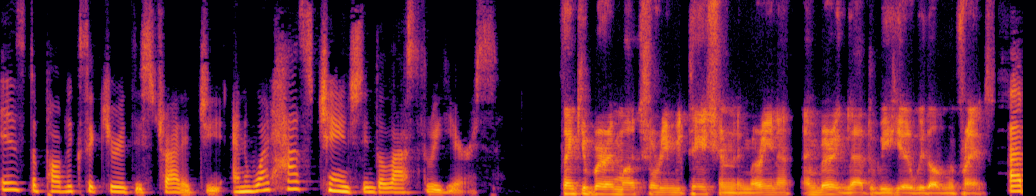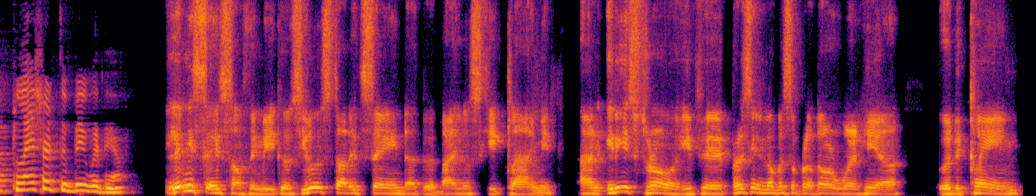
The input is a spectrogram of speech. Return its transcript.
is the public security strategy and what has changed in the last three years? Thank you very much for the invitation, Marina. I'm very glad to be here with all my friends. A pleasure to be with you. Let me say something because you started saying that the violence keep climbing. And it is true. If uh, President Lopez Obrador were here, would claim,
